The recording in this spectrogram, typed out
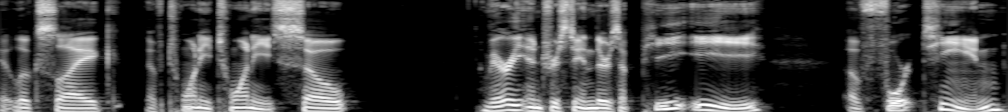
it looks like of 2020. So very interesting. There's a PE of 14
